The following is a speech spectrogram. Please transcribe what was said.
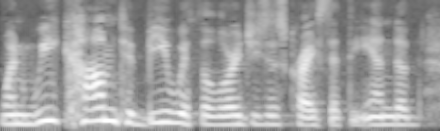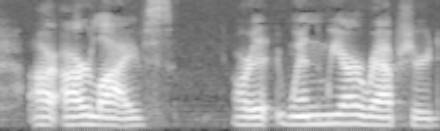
When we come to be with the Lord Jesus Christ at the end of our, our lives, or when we are raptured,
